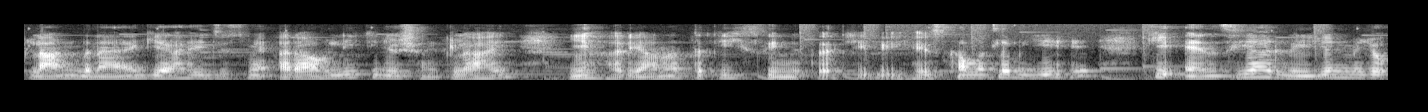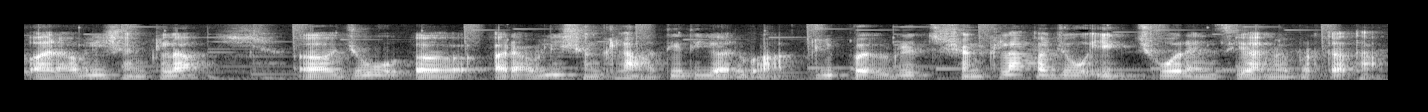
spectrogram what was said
प्लान बनाया गया है जिसमें अरावली की जो श्रृंखला है, ये हरियाणा तक ही सीमित रखी गई है। इसका मतलब ये है कि एनसीआर रीजन में जो अरावली श्रृंखला जो अरावली श्रृंखला आती थी अरावली पर्वत श्रृंखला का जो एक छोर एनसीआर में पड़ता था,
